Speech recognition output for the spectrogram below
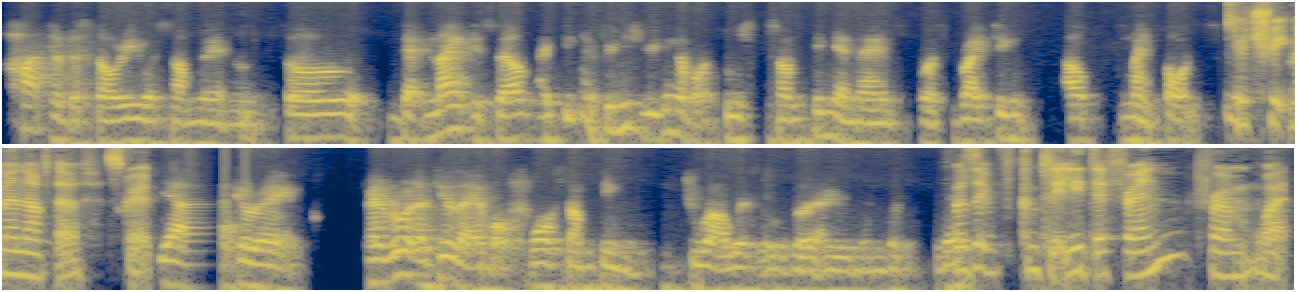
heart of the story was somewhere else. So that night itself, I think I finished reading about two something and I was writing out my thoughts. Your treatment of the script. Yeah, correct. I wrote until like about four something, two hours over, I remember. Was it completely different from what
